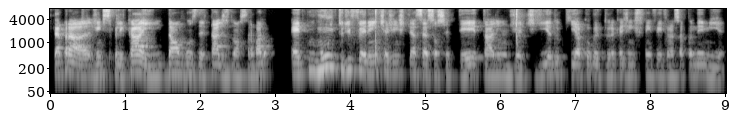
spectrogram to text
até para a gente explicar e dar alguns detalhes do nosso trabalho, é muito diferente a gente ter acesso ao CT, estar tá ali no dia a dia, do que a cobertura que a gente tem feito nessa pandemia.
